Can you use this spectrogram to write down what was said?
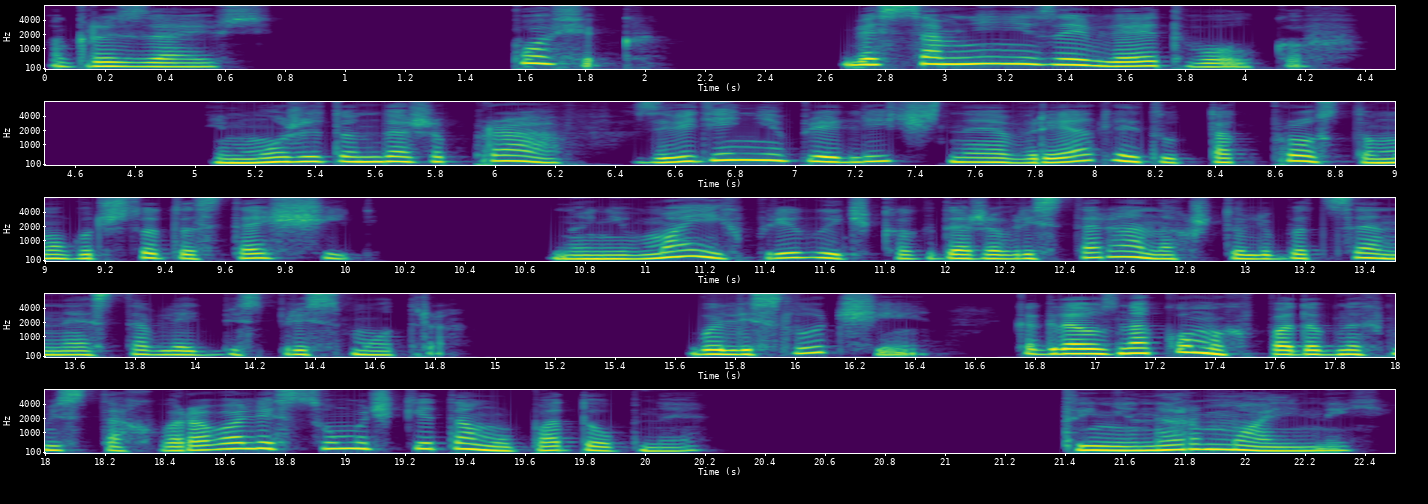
Огрызаюсь. Пофиг. Без сомнений заявляет Волков. И может он даже прав. Заведение приличное, вряд ли тут так просто могут что-то стащить. Но не в моих привычках даже в ресторанах что-либо ценное оставлять без присмотра. Были случаи, когда у знакомых в подобных местах воровали сумочки и тому подобное. «Ты ненормальный».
